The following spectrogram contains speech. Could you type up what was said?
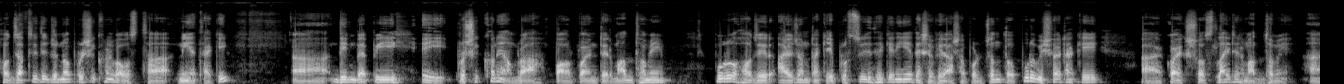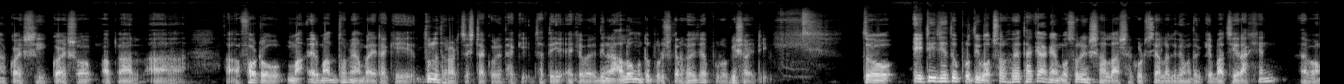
হজ যাত্রীদের জন্য প্রশিক্ষণের ব্যবস্থা নিয়ে থাকি। দিনব্যাপী এই প্রশিক্ষণে আমরা পাওয়ার পয়েন্টের মাধ্যমে পুরো হজের আয়োজনটাকে প্রস্তুতি থেকে নিয়ে দেশে ফিরে আসা পর্যন্ত পুরো বিষয়টাকে কয়েকশো স্লাইডের মাধ্যমে কয়েকশি, কয়েকশো আপনার ফটো এর মাধ্যমে আমরা এটাকে তুলে ধরার চেষ্টা করে থাকি, যাতে একেবারে দিনের আলো মতো পরিষ্কার হয়ে যায় পুরো বিষয়টি। তো এটি যেহেতু প্রতি বছর হয়ে থাকে, আগামী বছর ইনশাল্লাহ আশা করছি আল্লাহ যদি আমাদেরকে বাঁচিয়ে রাখেন এবং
